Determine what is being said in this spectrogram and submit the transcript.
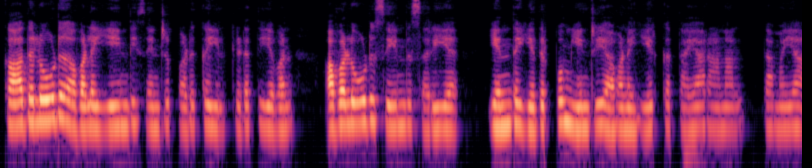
காதலோடு அவளை ஏந்தி சென்று படுக்கையில் கிடத்தியவன் அவளோடு சேர்ந்து சரிய எந்த எதிர்ப்பும் இன்றி அவனை ஏற்க தயாரானாள் தமையா.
